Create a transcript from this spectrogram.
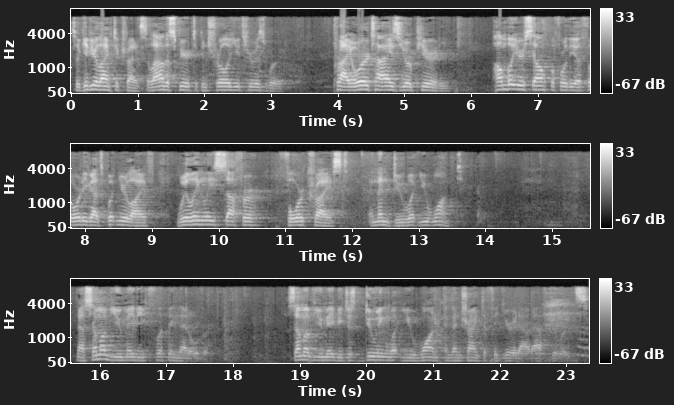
So give your life to Christ. Allow the Spirit to control you through His Word. Prioritize your purity. Humble yourself before the authority God's put in your life. Willingly suffer for Christ. And then do what you want. Now, some of you may be flipping that over. Some of you may be just doing what you want and then trying to figure it out afterwards.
